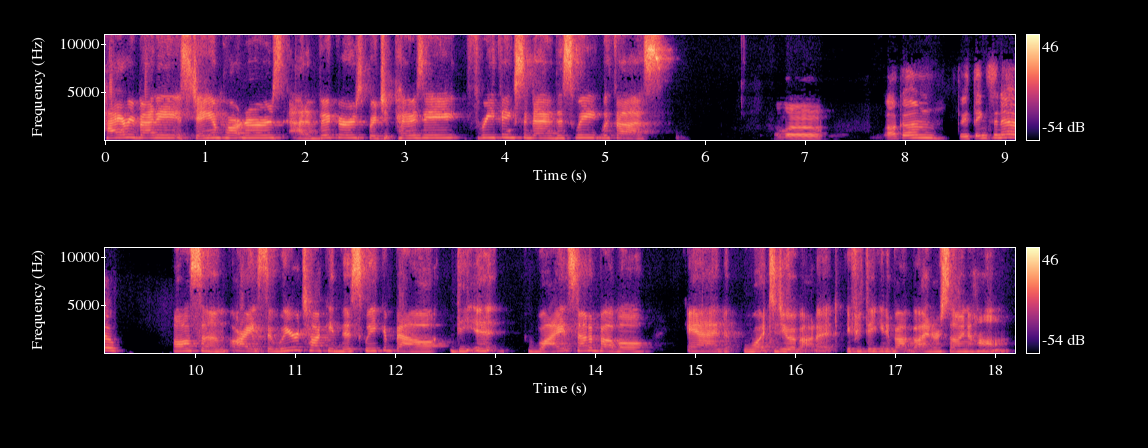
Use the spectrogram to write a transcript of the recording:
Hi, everybody. It's JM Partners, Adam Vickers, Bridget Posey. Three things to know this week with us. Hello. Welcome. Three things to know. Awesome. All right. So we are talking this week about the why it's not a bubble and what to do about it if you're thinking about buying or selling a home.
